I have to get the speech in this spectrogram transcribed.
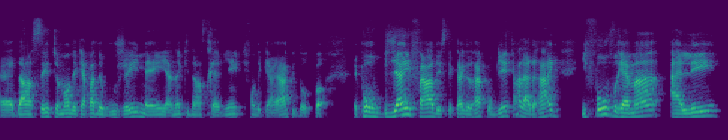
Euh, danser, tout le monde est capable de bouger, mais il y en a qui dansent très bien, qui font des carrières, puis d'autres pas. Mais pour bien faire des spectacles de drague, pour bien faire la drague, il faut vraiment aller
